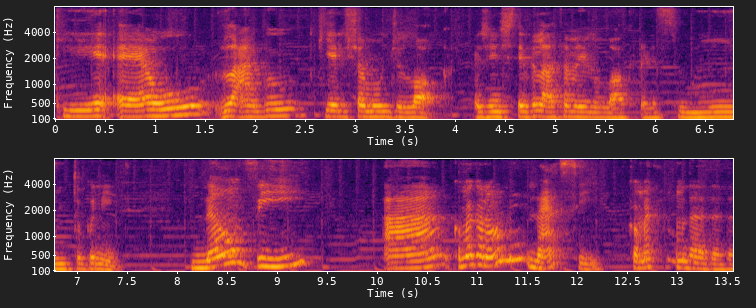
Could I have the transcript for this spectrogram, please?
que é o lago que eles chamam de Loch. A gente esteve lá também no Loch Ness, muito bonito. Não vi a. Como é que é o nome? Nessie. Como é que é o nome da, da, da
